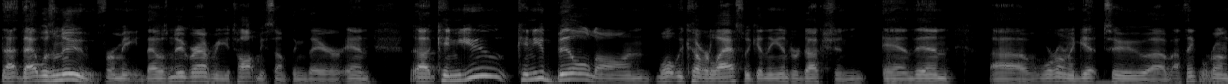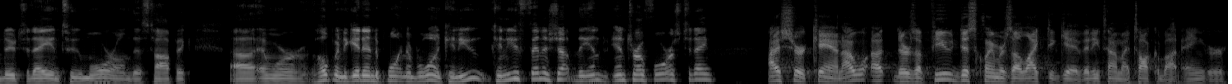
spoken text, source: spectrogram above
that that was new for me. That was new ground for me. You taught me something there. And uh, can you can you build on what we covered last week in the introduction, and then uh, we're going to get to uh, I think we're going to do today and two more on this topic, uh, and we're hoping to get into point number one. Can you can you finish up the in- intro for us today? I sure can. I, uh, there's a few disclaimers I like to give anytime I talk about anger.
